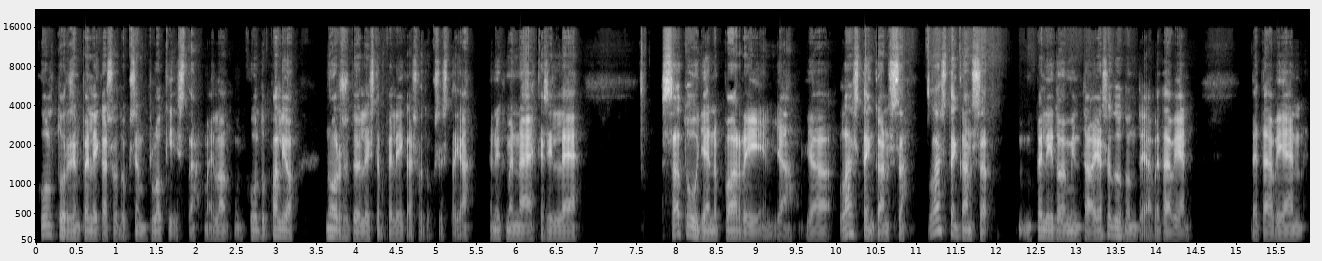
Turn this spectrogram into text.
kulttuurisen pelikasvatuksen blogista. Meillä on kuultu paljon nuorisotyöllistä pelikasvatuksesta ja, ja nyt mennään ehkä silleen satujen pariin ja, ja lasten, kanssa, lasten kanssa pelitoimintaa ja satutunteja vetävien, vetävien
